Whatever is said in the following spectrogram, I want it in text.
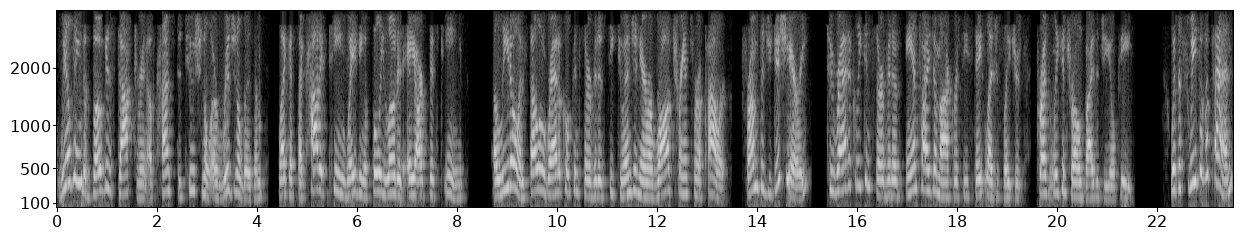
Wielding the bogus doctrine of constitutional originalism like a psychotic teen waving a fully loaded AR-15, Alito and fellow radical conservatives seek to engineer a raw transfer of power from the judiciary to radically conservative anti-democracy state legislatures presently controlled by the GOP. With a sweep of a pen,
